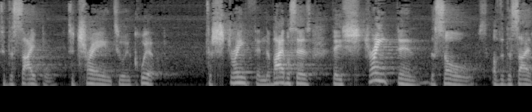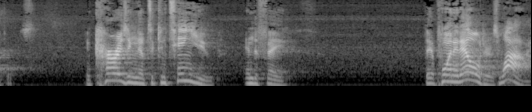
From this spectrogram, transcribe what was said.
to disciple, to train, to equip, to strengthen. The Bible says they strengthen the souls of the disciples, encouraging them to continue in the faith. They appointed elders. Why?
